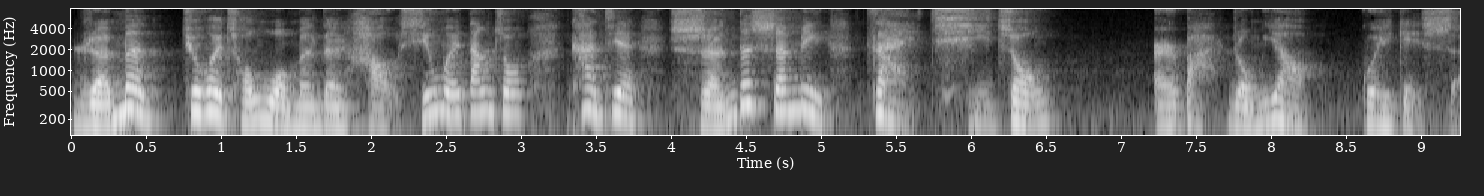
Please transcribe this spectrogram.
人们就会从我们的好行为当中看见神的生命在其中，而把荣耀归给神。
